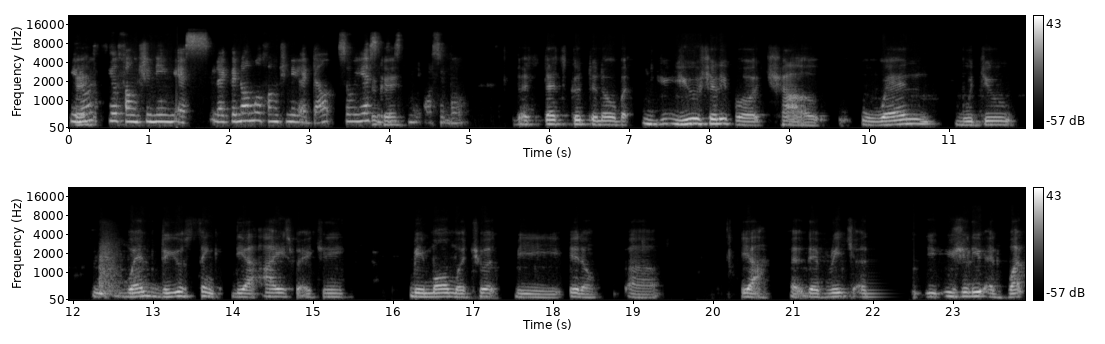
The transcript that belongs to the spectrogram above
you okay. know, still functioning as like the normal functioning adult. So, yes, okay. it is possible. That's, that's good to know. But usually for a child, when would you, when do you think their eyes will actually be more mature, be, you know, uh, yeah, uh, they've reached a, usually at what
